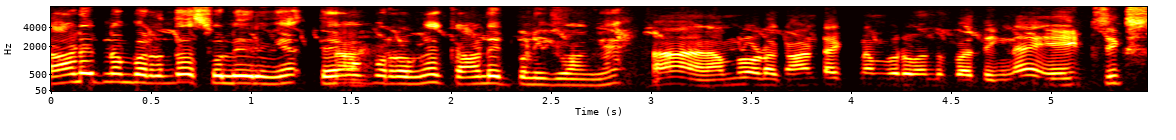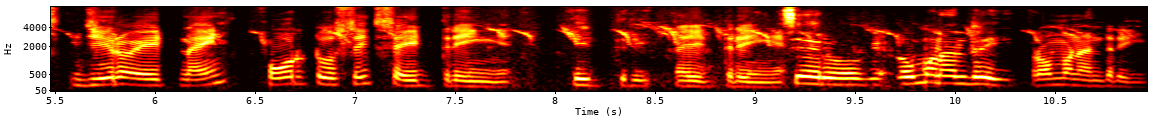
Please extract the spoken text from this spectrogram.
கான்டாக்ட் நம்பர் இருந்தா சொல்லிருங்க. தேவைப்படுறவங்க கான்டாக்ட் பண்ணிக்குவாங்க. ஆ நம்மளோட கான்டாக்ட் நம்பர் வந்து பாத்தீங்கன்னா eight six zero eight nine four two six eight த்ரீங்க எயிட் த்ரீ எயிட் த்ரீங்க சரி ஓகே ரொம்ப நன்றி. ரொம்ப நன்றிங்க.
